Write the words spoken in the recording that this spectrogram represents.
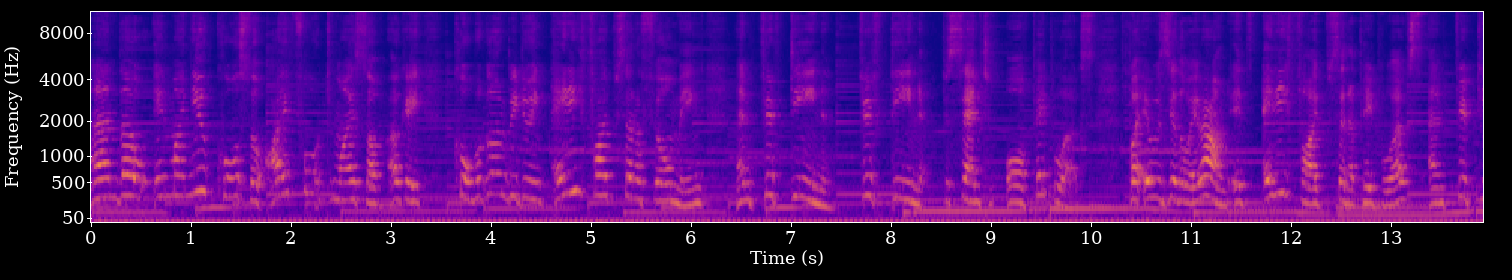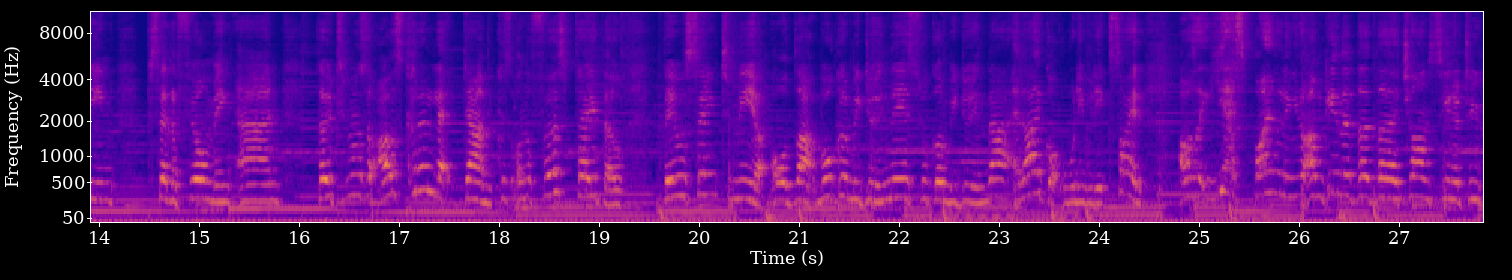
and though in my new course though I thought to myself okay cool we're going to be doing 85% of filming and 15 15% of paperworks. But it was the other way around. It's 85% of paperworks and 15% of filming. And though to be honest I was kind of let down because on the first day though they were saying to me oh that we're going to be doing this we're going to be doing that. And I got really really excited. I was like yes finally you know I'm getting the, the, the chance you know to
